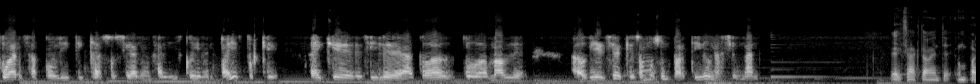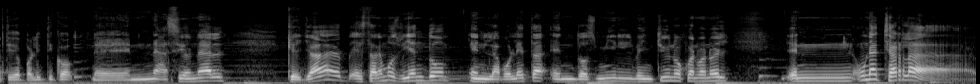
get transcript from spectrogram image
fuerza política social en Jalisco y en el país, porque hay que decirle a toda tu amable audiencia que somos un partido nacional. Exactamente, un partido político eh, nacional que ya estaremos viendo en la boleta en 2021, Juan Manuel. En una charla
